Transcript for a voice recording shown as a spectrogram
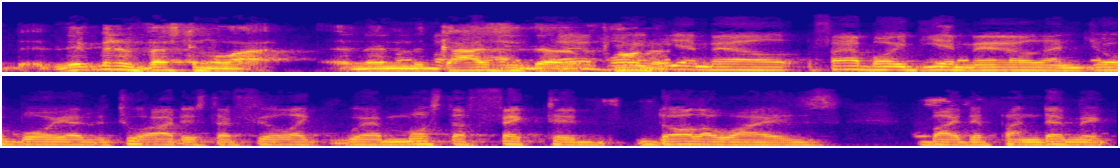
they've been investing a lot. And then the Ghazi, the Fireboy founder. DML, Fireboy DML, and Joeboy are the two artists I feel like were most affected dollar wise by the pandemic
